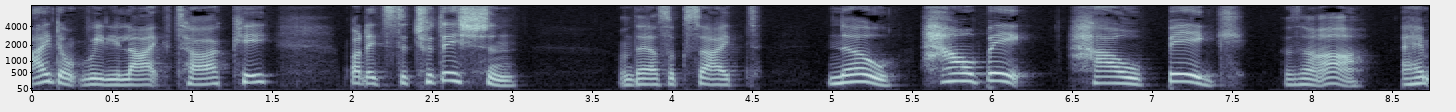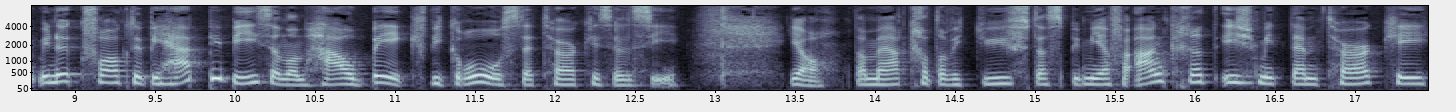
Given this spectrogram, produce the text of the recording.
I don't really like turkey, but it's the tradition. Und er so gesagt, no, how big, how big? Also, ah, er hat mich nicht gefragt, ob ich happy bin, sondern how big, wie groß der Turkey soll sein. Ja, da merkt ihr, wie tief das bei mir verankert ist mit dem Turkey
